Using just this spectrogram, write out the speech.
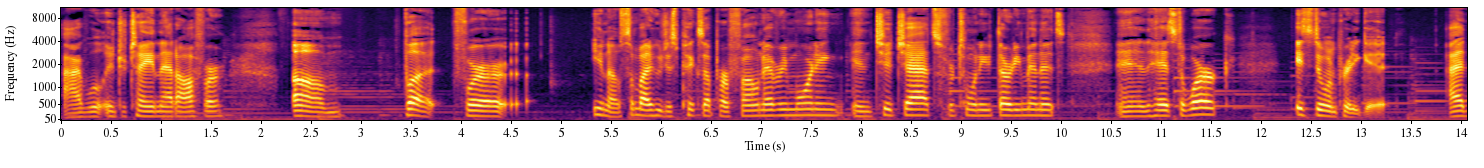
I will entertain that offer. Um, but for, you know, somebody who just picks up her phone every morning and chit chats for 20, 30 minutes and heads to work, it's doing pretty good. I,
